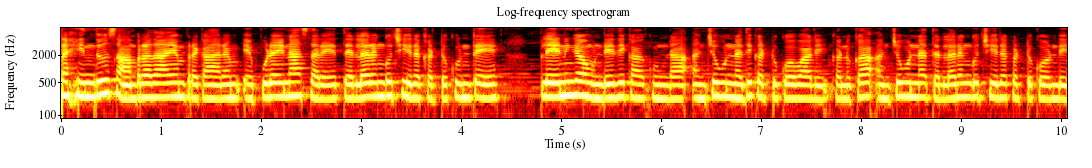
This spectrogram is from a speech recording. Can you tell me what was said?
మన హిందూ సాంప్రదాయం ప్రకారం ఎప్పుడైనా సరే తెల్ల రంగు చీర కట్టుకుంటే ప్లేన్గా ఉండేది కాకుండా అంచు ఉన్నది కట్టుకోవాలి. కనుక అంచు ఉన్న తెల్ల రంగు చీర కట్టుకోండి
